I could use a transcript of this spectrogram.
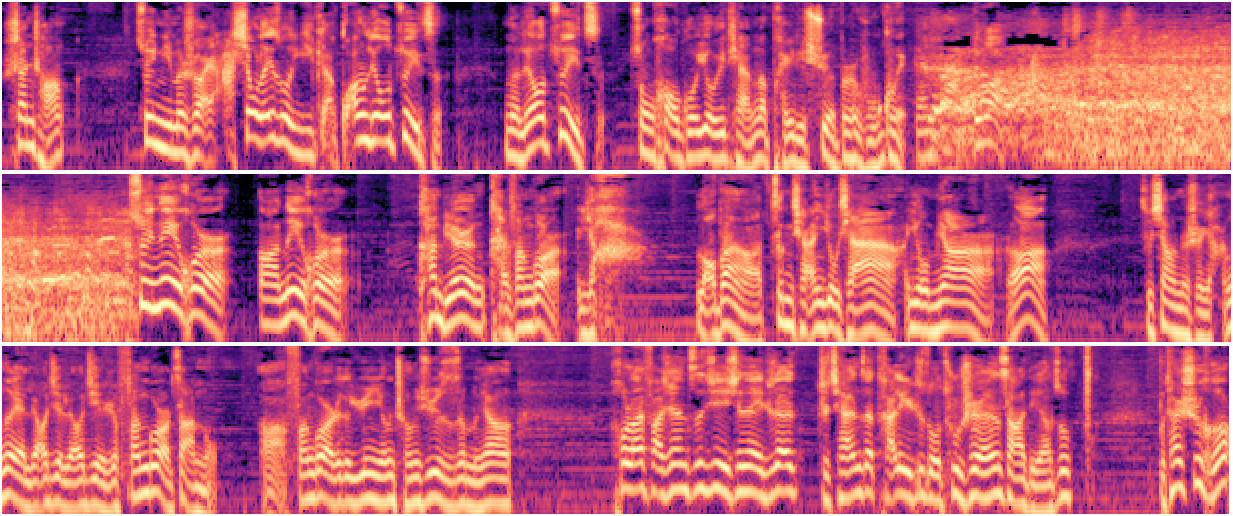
擅长。所以你们说，哎呀，小雷子一个光撂嘴子。我撂嘴子总好过有一天我赔的血本无归，对吧？所以那会儿啊，那会儿看别人开饭馆，呀，老板啊，挣钱有钱有面儿，是吧？就想着是呀，我也了解了解这饭馆咋弄啊，饭馆这个运营程序是怎么样。后来发现自己现在一直在之前在台里一直做主持人啥的，就不太适合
